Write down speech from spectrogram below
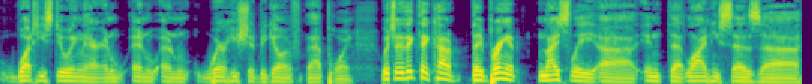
what he's doing there, and and and where he should be going from that point. Which I think they kind of they bring it nicely uh, in that line. He says uh,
